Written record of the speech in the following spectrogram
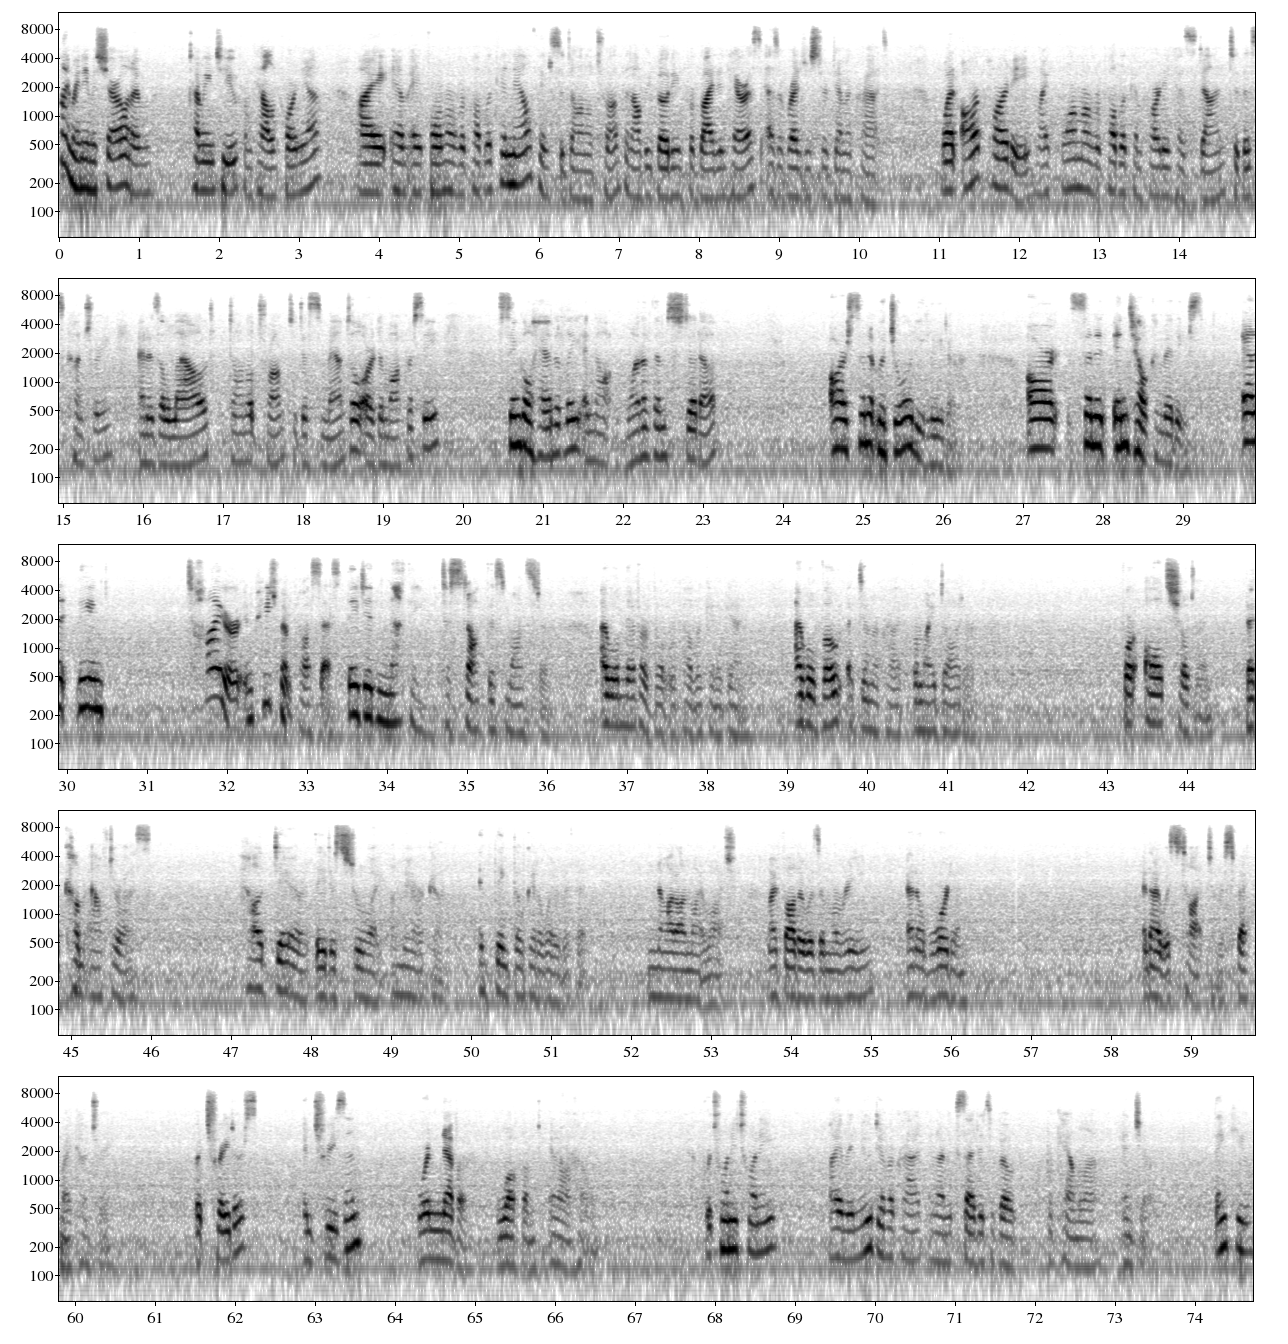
Hi, my name is Cheryl and I'm coming to you from California. I am a former Republican now, thanks to Donald Trump, and I'll be voting for Biden-Harris as a registered Democrat. What our party, my former Republican Party, has done to this country and has allowed Donald Trump to dismantle our democracy single-handedly and not one of them stood up. Our Senate Majority Leader, our Senate Intel Committees, and the entire impeachment process, they did nothing to stop this monster. I will never vote Republican again. I will vote a Democrat for my daughter, for all children that come after us. How dare they destroy America and think they'll get away with it? Not on my watch. My father was a Marine and a warden and I was taught to respect my country. But traitors and treason were never welcomed in our home. For 2020, I am a new Democrat and I'm excited to vote for Kamala and Joe. Thank you.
